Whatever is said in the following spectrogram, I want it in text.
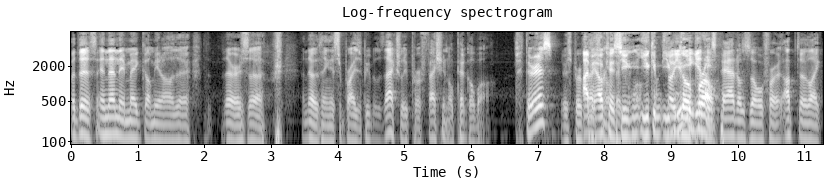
But this, and then they make them. You know, there's uh, another thing that surprises people is actually professional pickleball. There is? There's professional. I mean, okay, so you can, you can, you so can you go can get pro. these paddles though for up to like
